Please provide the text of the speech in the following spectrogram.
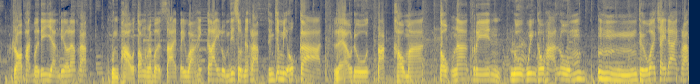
ๆรอพัดเบอร์ดี้อย่างเดียวแล้วครับ คุณเผาต้องระเบิดทรายไปวางให้ใกล้หลุมที่สุดนะครับ ถึงจะมีโอกาส แล้วดูตักเข้ามา ตกหน้ากรีน ลูกวิ่งเข้าหาหลุม อืถือว่าใช้ได้ครับ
